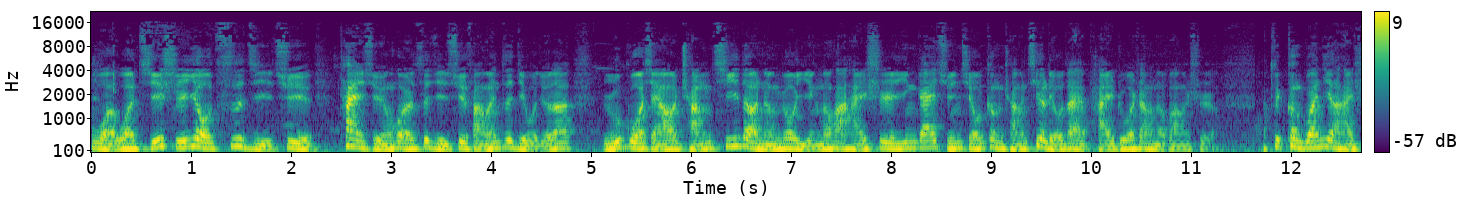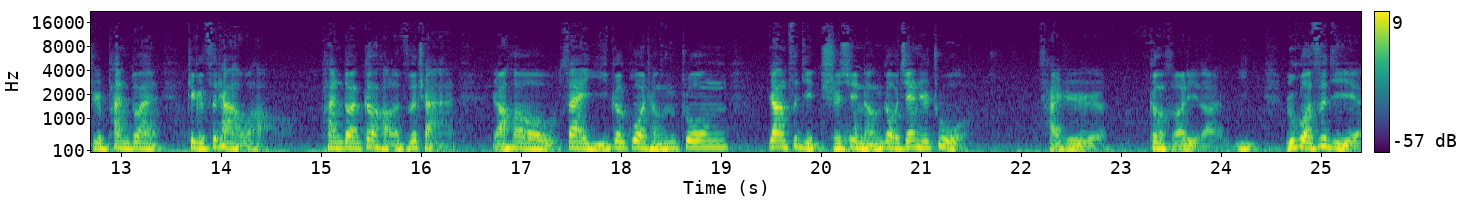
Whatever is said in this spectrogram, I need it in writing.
我我其实又自己去探寻或者自己去反问自己，我觉得如果想要长期的能够赢的话，还是应该寻求更长期的留在牌桌上的方式。最更关键的还是判断这个资产好不好，判断更好的资产，然后在一个过程中让自己持续能够坚持住，才是更合理的。一如果自己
